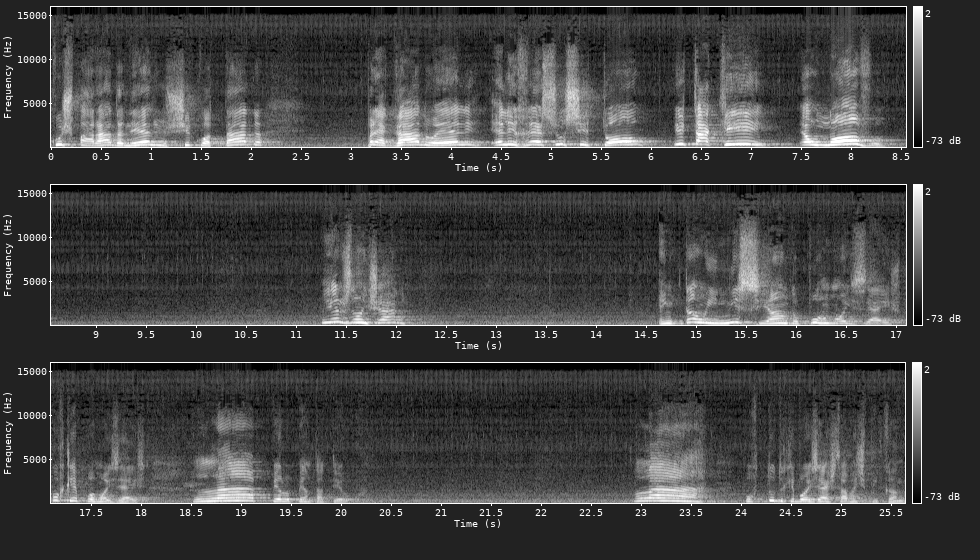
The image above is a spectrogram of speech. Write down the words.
cusparada nele, chicotada, pregado ele, ele ressuscitou e está aqui, é o novo. E eles não enxergam. Então, iniciando por Moisés, por que por Moisés? Lá pelo Pentateuco. Lá, por tudo que Moisés estava explicando.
